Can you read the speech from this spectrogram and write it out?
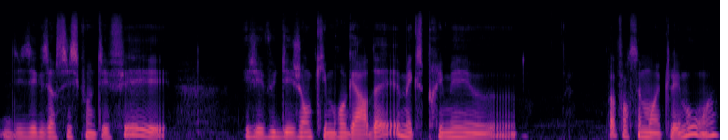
des exercices qui ont été faits et, j'ai vu des gens qui me regardaient m'exprimer, euh, pas forcément avec les mots. Hein.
